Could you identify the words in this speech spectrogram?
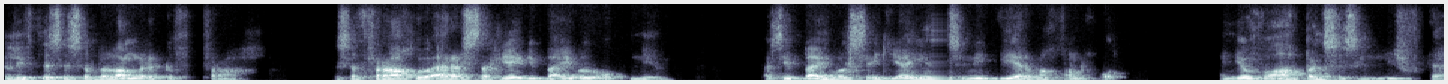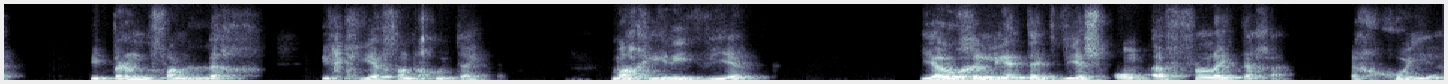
Geliefdes is 'n belangrike vraag. Dis 'n vraag hoe ernstig jy die Bybel opneem. As die Bybel sê jy is in die weermag van God en jou wapens is liefde, die bring van lig, die gee van goedheid. Mag hierdie week jou geleentheid wees om 'n vlugtige, 'n goeie,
